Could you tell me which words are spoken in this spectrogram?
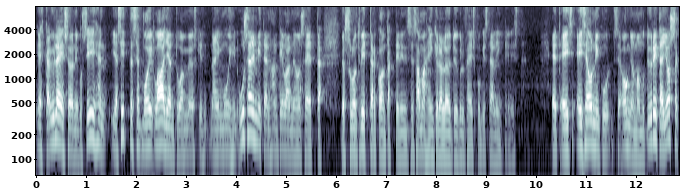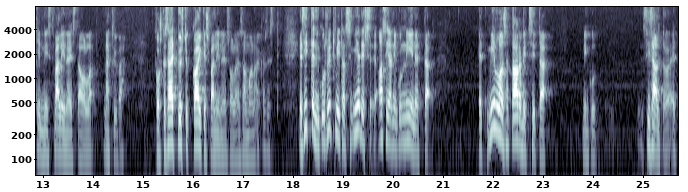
ehkä yleisöä niin kuin siihen, ja sitten se voi laajentua myöskin näihin muihin. Useimmitenhan tilanne on se, että jos sulla on Twitter-kontakti, niin se sama henkilö löytyy kyllä Facebookista ja LinkedInistä. Et ei, ei se ole niinku se ongelma, mutta yritä jossakin niistä välineistä olla näkyvä, koska sä et pysty kaikissa välineissä olemaan samanaikaisesti. Ja sitten niin rytmitä, mieti se asia niin, kuin niin että, että milloin sä tarvit sitä niin kuin sisältöä. Et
